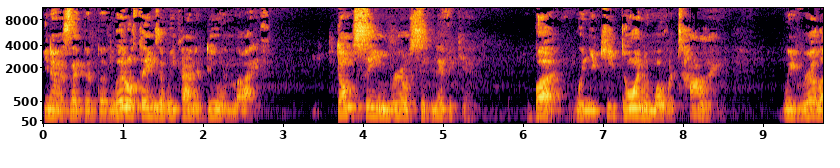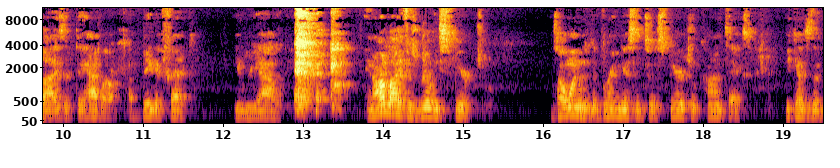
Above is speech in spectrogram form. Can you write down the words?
You know, it's like the, the little things that we kind of do in life don't seem real significant, but when you keep doing them over time, we realize that they have a, a big effect in reality. and our life is really spiritual. So I wanted to bring this into a spiritual context because the,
